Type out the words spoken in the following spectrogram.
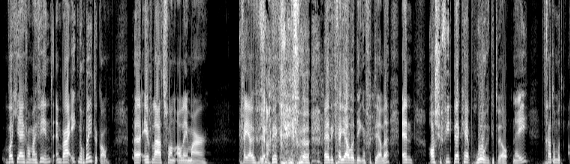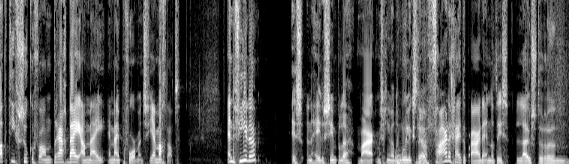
wat jij van mij vindt en waar ik nog beter kan. Uh, in plaats van alleen maar ik ga jou even feedback geven en ik ga jou wat dingen vertellen. En als je feedback hebt, hoor ik het wel. Nee, het gaat om het actief zoeken van draag bij aan mij en mijn performance. Jij mag dat. En de vierde is een hele simpele, maar misschien wel de moeilijkste vaardigheid op aarde. En dat is luisteren.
